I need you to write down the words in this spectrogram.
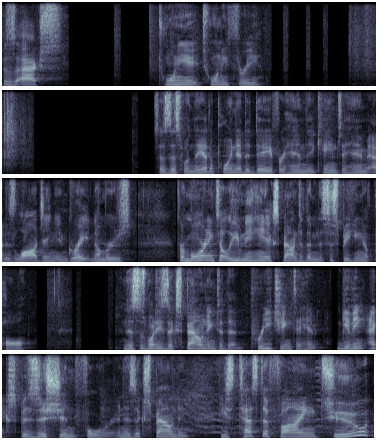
This is Acts 28 23. says this when they had appointed a day for him they came to him at his lodging in great numbers. From morning till evening he expounded to them. This is speaking of paul. And this is what he's expounding to them preaching to him giving exposition for in his expounding. He's testifying to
